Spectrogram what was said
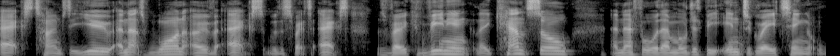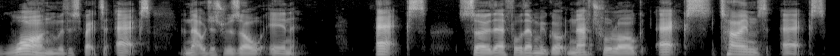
x times the u, and that's 1 over x with respect to x. That's very convenient. They cancel, and therefore then we'll just be integrating 1 with respect to x, and that will just result in x. So therefore then we've got natural log x times x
